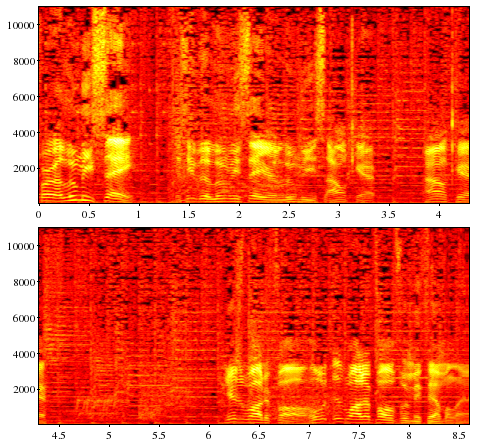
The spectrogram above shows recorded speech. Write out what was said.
for a Lumise. It's either Lumise or Lumis. I don't care. I don't care. Here's Waterfall. Hold this Waterfall for me, family.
